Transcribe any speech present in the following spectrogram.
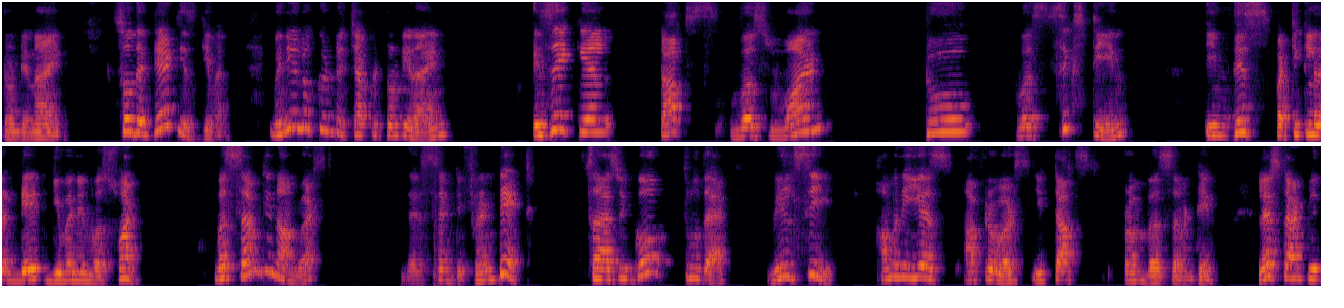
29. So the date is given. When you look into chapter 29, Ezekiel talks verse 1 to verse 16 in this particular date given in verse 1. Verse 17 onwards, there's a different date. So as we go through that, we'll see how many years afterwards he talks from verse 17. Let's start with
